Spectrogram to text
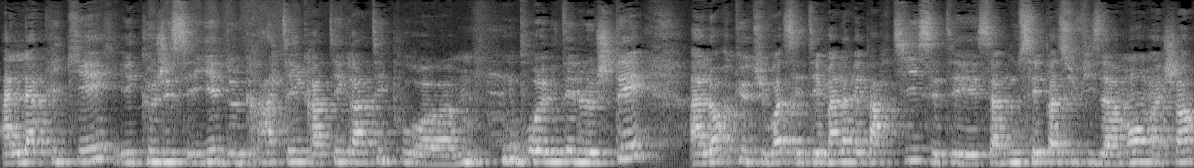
à l'appliquer et que j'essayais de gratter, gratter, gratter pour, euh, pour éviter de le jeter, alors que tu vois, c'était mal réparti, c'était ça moussait pas suffisamment, machin.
